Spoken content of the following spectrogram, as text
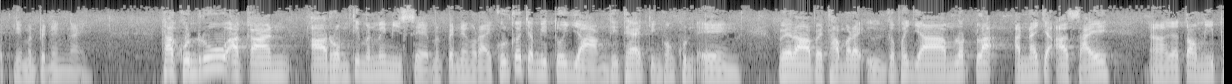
พเนี่ยมันเป็นยังไง ถ้าคุณรู้อาการอารมณ์ที่มันไม่มีเสพมันเป็นอย่างไร คุณก็จะมีตัวอย่างที่แท้จริงของคุณเอง เวลาไปทำอะไรอื่นก็พยายามลดละ อันไหนจะอาศัยจะต้องมีพ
